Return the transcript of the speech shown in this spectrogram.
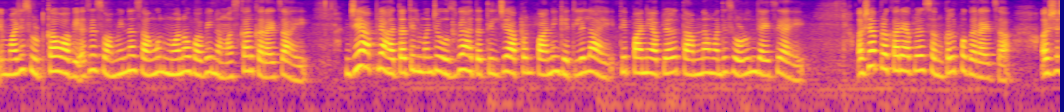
माझी सुटका व्हावी असे स्वामींना सांगून मनोभावे नमस्कार करायचा आहे. जे आपल्या हातातील म्हणजे उजव्या हातातील जे आपण पाणी घेतलेलं आहे ते पाणी आपल्याला तामनामध्ये सोडून द्यायचे आहे. अशा प्रकारे आपल्याला संकल्प करायचा. अश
